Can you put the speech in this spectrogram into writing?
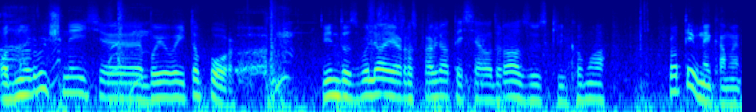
Одноручний е, бойовий топор. Він дозволяє розправлятися одразу з кількома противниками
